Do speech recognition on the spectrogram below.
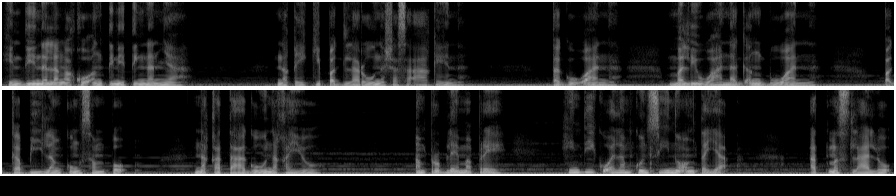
Hindi na lang ako ang tinitingnan niya. Nakikipaglaro na siya sa akin. Taguan, maliwanag ang buwan. Pagkabilang kong sampo, nakatago na kayo. Ang problema pre, hindi ko alam kung sino ang taya. At mas lalo,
